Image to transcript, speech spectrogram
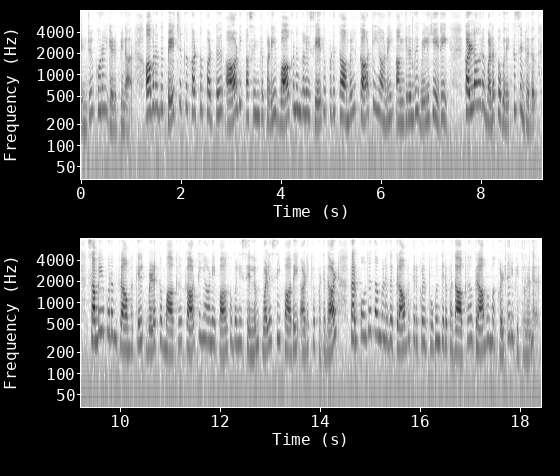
என்று குரல் எழுப்பினார். அவரது பேச்சுக்கு கட்டுப்பட்டு ஆடி அசைந்தபடி வாகனங்களை சேதப்படுத்தாமல் காட்டு யானை அங்கிருந்து வெளியேறி கள்ளாறு வனப்பகுதிக்கு சென்றது. சமயபுரம் கிராமத்தில் விளக்கமாக காட்டு யானை பாகுபலி செல்லும் வலசை பாதை அடைக்கப்பட்டதால் தற்போது தங்களது கிராமத்திற்குள் புகுந்திருப்பதாக கிராம மக்கள் தெரிவித்துள்ளனர்.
